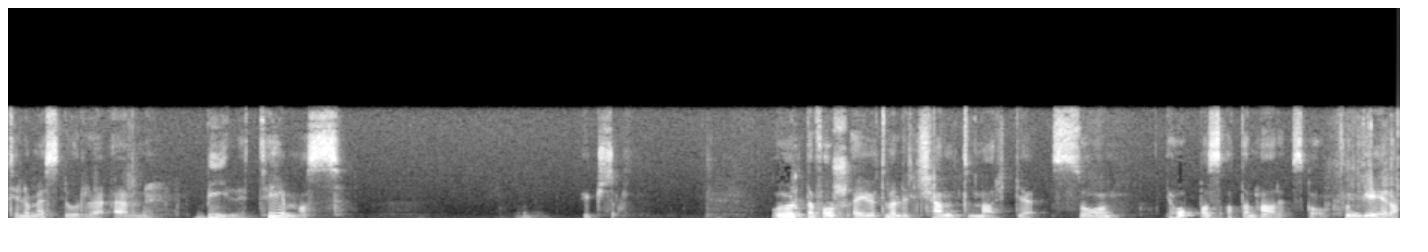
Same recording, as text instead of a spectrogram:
till och med större än Biltemas yxa. Och Hultafors är ju ett väldigt känt märke så jag hoppas att den här ska fungera.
